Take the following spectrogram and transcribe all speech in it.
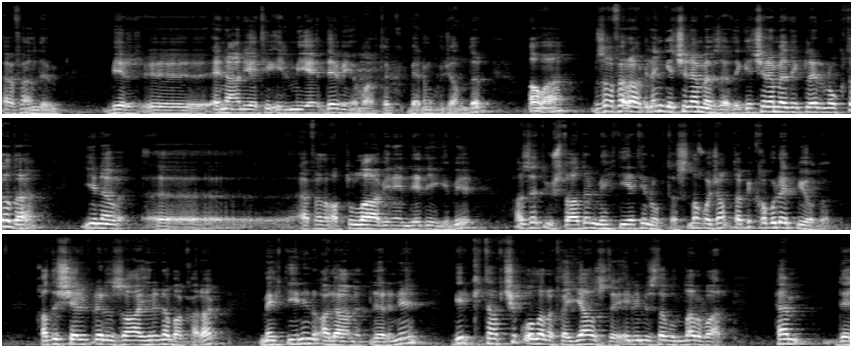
efendim bir e, enaniyeti ilmiye demeyeyim artık benim hocamdır. Ama Muzaffer abiyle geçinemezlerdi. Geçinemedikleri nokta da yine e, efendim Abdullah abinin dediği gibi Hazreti Üstad'ın Mehdiyeti noktasında hocam tabi kabul etmiyordu. Hadis-i şeriflerin zahirine bakarak Mehdi'nin alametlerini bir kitapçık olarak da yazdı. Elimizde bunlar var. Hem e,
